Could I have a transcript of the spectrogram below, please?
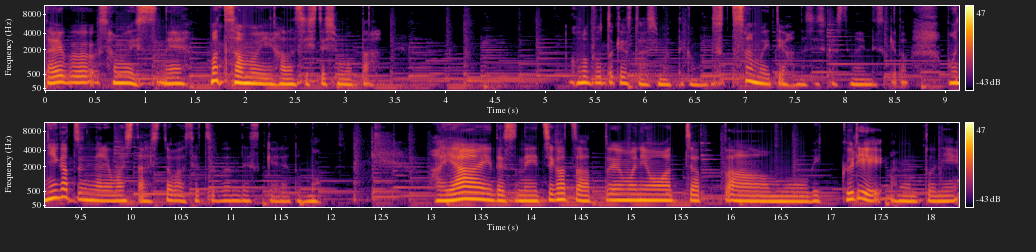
だいぶ寒いっすね。また寒い話してしまった。このポッドキャスト始まってからもずっと寒いっていう話しかしてないんですけどもう2月になりました。明日は節分ですけれども。早いですね。1月あっという間に終わっちゃった。もうびっくり。本当に。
